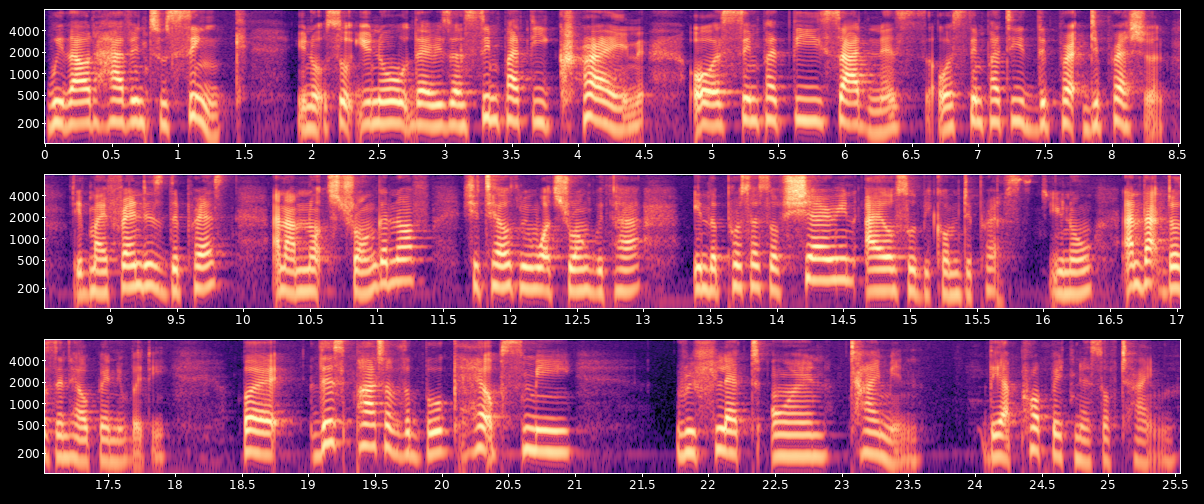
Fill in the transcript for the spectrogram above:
without having to sink? You know, so you know there is a sympathy crying or sympathy sadness or sympathy depre- depression. If my friend is depressed and I'm not strong enough, she tells me what's wrong with her. In the process of sharing, I also become depressed, you know, and that doesn't help anybody. But this part of the book helps me reflect on timing, the appropriateness of time.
